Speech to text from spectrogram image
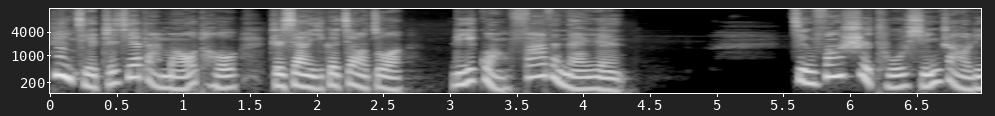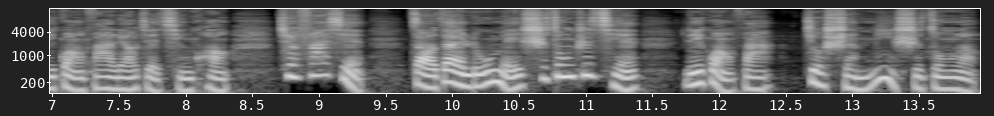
并且直接把矛头指向一个叫做李广发的男人。警方试图寻找李广发了解情况，却发现早在卢梅失踪之前，李广发就神秘失踪了。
